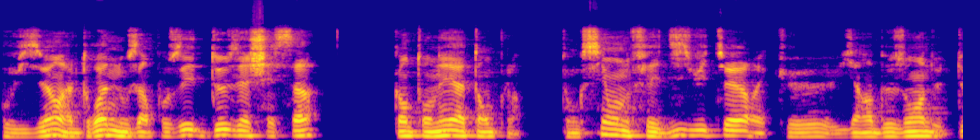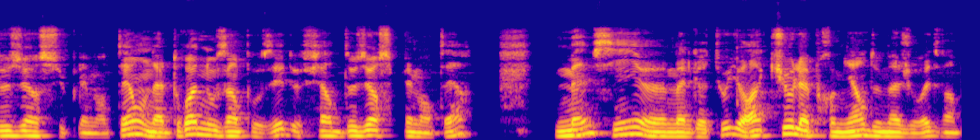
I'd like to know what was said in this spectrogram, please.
proviseur, a le droit de nous imposer deux HSA quand on est à temps plein. Donc si on fait 18 heures et qu'il y a un besoin de deux heures supplémentaires, on a le droit de nous imposer de faire deux heures supplémentaires, même si euh, malgré tout, il n'y aura que la première de majorée de 20%.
